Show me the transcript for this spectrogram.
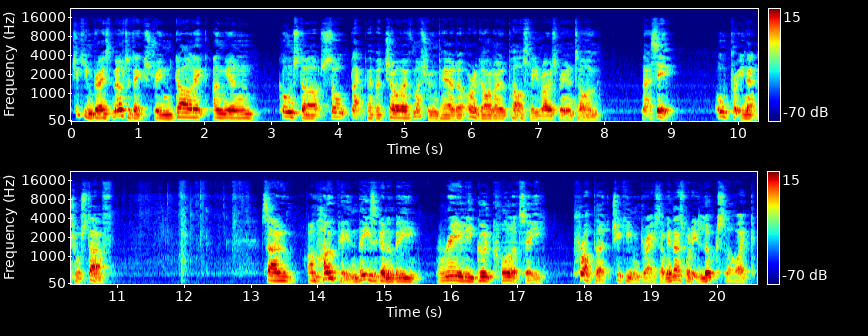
chicken breast, maltodextrin, garlic, onion, cornstarch, salt, black pepper, chive, mushroom powder, oregano, parsley, rosemary and thyme. That's it. All pretty natural stuff. So I'm hoping these are going to be really good quality, proper chicken breast. I mean, that's what it looks like.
